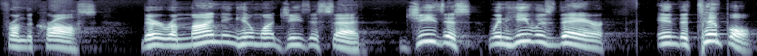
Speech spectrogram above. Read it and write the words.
from the cross. They're reminding him what Jesus said. Jesus, when he was there in the temple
